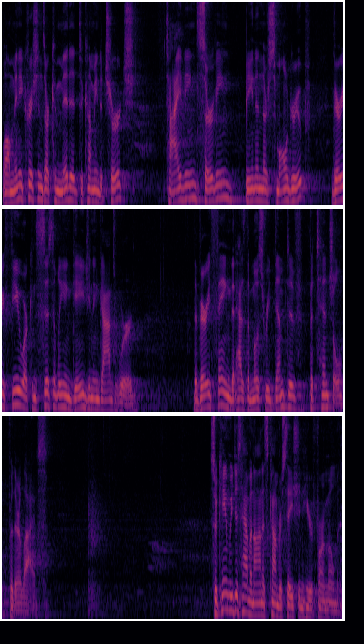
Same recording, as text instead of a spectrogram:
While many Christians are committed to coming to church, tithing, serving, being in their small group, very few are consistently engaging in God's word, the very thing that has the most redemptive potential for their lives. So, can we just have an honest conversation here for a moment?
